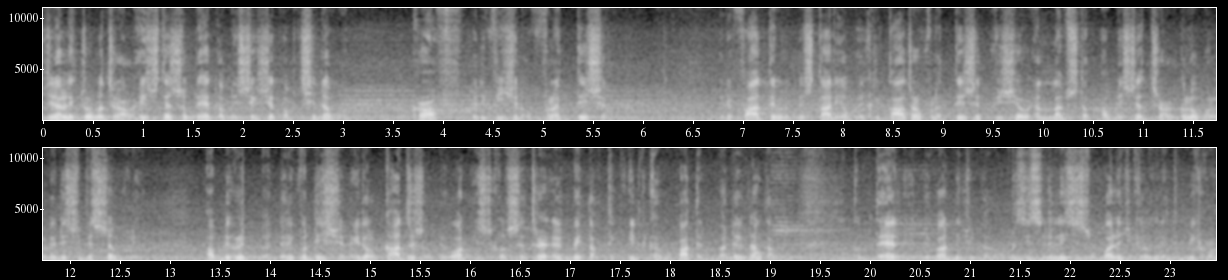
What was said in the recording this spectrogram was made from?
General Lecture Material Existence of the Head of the Section of Cinnamon Craft The Division of Plantation. The Department of the Study of Agriculture, Plantation, Fishery and Livestock of the Central Global Leadership Assembly of the Great Mandailing Foundation. All countries of the world is concentrated by tactic in Kabupaten Mandailing Natal contained in the Journal of Resist Analysis of Biological Genetic Micron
